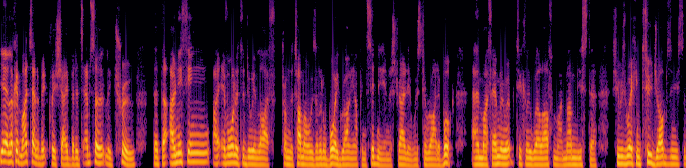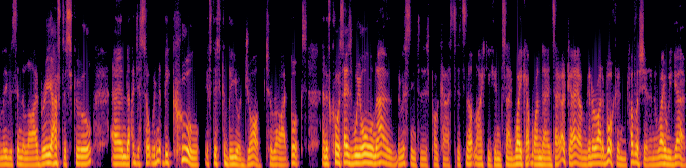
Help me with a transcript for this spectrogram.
Yeah, look, it might sound a bit cliche, but it's absolutely true that the only thing I ever wanted to do in life from the time I was a little boy growing up in Sydney in Australia was to write a book. And my family were particularly well off. And my mum used to, she was working two jobs and used to leave us in the library after school. And I just thought, wouldn't it be cool if this could be your job to write books? And of course, as we all know, listening to this podcast, it's not like you can say, wake up one day and say, okay, I'm going to write a book and publish it, and away we go.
